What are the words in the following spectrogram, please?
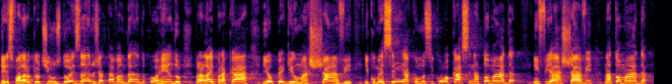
Eles falaram que eu tinha uns dois anos, já estava andando, correndo para lá e para cá, e eu peguei uma chave e comecei a como se colocasse na tomada, enfiar a chave na tomada.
